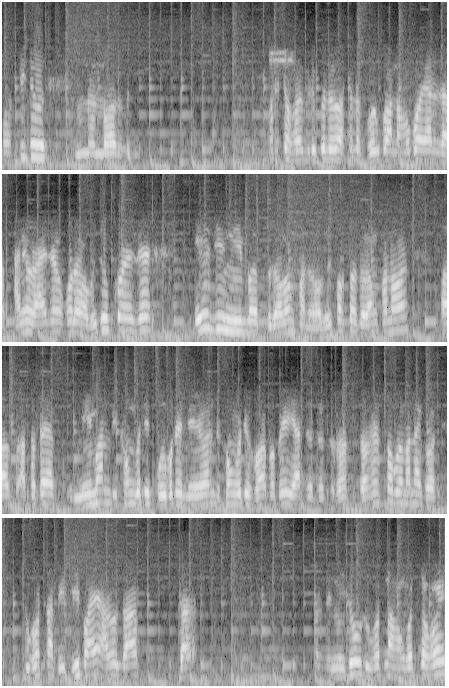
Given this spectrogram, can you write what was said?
প্ৰতিটো সংঘটিত হয় বুলি ক'লেও আচলতে ভুল কোৱা নহ'ব। ইয়াত স্থানীয় ৰাইজসকলে অভিযোগ কৰে যে এই যি দলংখনৰ অভিশপ্ত দলংখনৰ আচলতে নিৰ্মাণ বিসংগতি পূৰ্বতে নিৰ্মাণ বিসংগতি হোৱাৰ বাবে ইয়াত যথে- যথে- যথেষ্ট পৰিমাণে দুৰ্ঘটনা বৃদ্ধি পায় আৰু যাৰ নিজেও দুৰ্ঘটনা সংঘটিত হয়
